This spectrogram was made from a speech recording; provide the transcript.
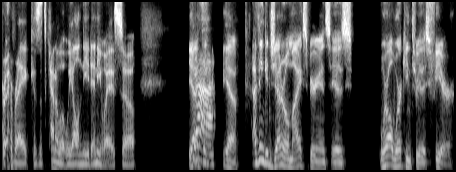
right? Because it's kind of what we all need anyways. So yeah, yeah. I think, yeah. I think in general, my experience is we're all working through this fear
